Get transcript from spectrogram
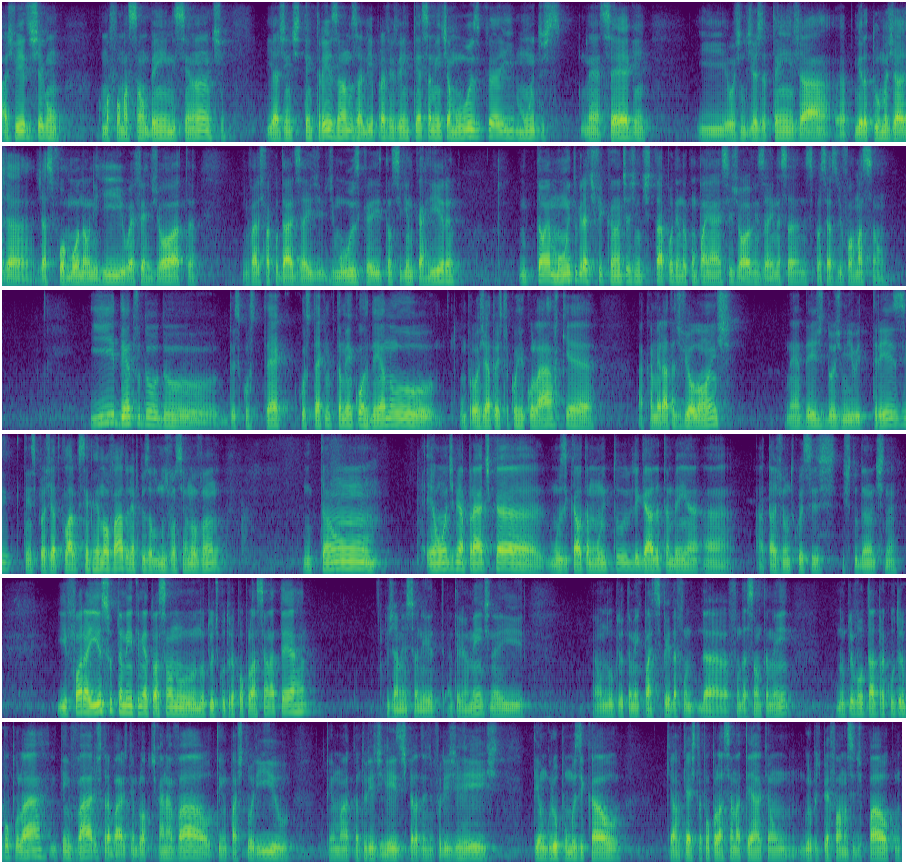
às vezes chegam com uma formação bem iniciante e a gente tem três anos ali para viver intensamente a música e muitos né, seguem e hoje em dia já tem já a primeira turma já já já se formou na Unirio, FRJ, em várias faculdades aí de, de música e estão seguindo carreira. Então é muito gratificante a gente estar tá podendo acompanhar esses jovens aí nessa, nesse processo de formação. E dentro do, do, desse curso, tec, curso técnico também coordeno um projeto extracurricular que é a Camerata de Violões, né, desde 2013, que tem esse projeto, claro que sempre renovado, né, porque os alunos vão se renovando. Então, é onde minha prática musical está muito ligada também a estar tá junto com esses estudantes, né? E fora isso, também tem minha atuação no Núcleo de Cultura População na Terra, que eu já mencionei anteriormente, né? E é um núcleo também que participei da, da fundação também, núcleo voltado para a cultura popular e tem vários trabalhos, tem um bloco de carnaval, tem o pastoril, tem uma cantoria de reis inspirada nas folias de reis, tem um grupo musical que é a Orquestra População na Terra, que é um grupo de performance de palco.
